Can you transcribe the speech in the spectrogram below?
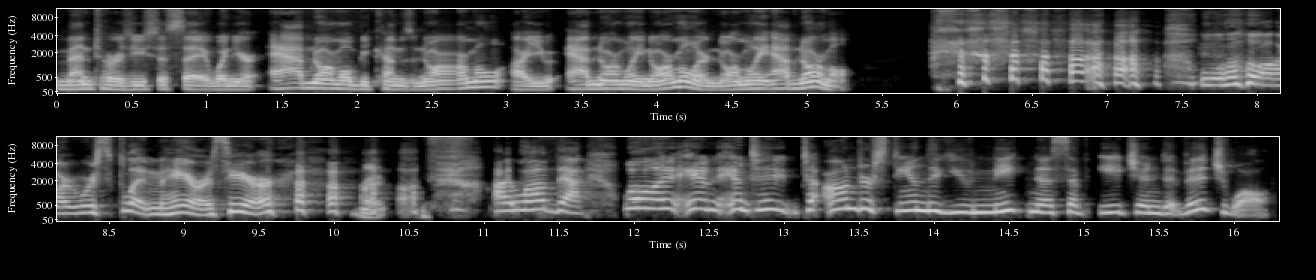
mentors used to say, when your abnormal becomes normal, are you abnormally normal or normally abnormal? well, we're splitting hairs here. right. I love that. Well, and and to to understand the uniqueness of each individual.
